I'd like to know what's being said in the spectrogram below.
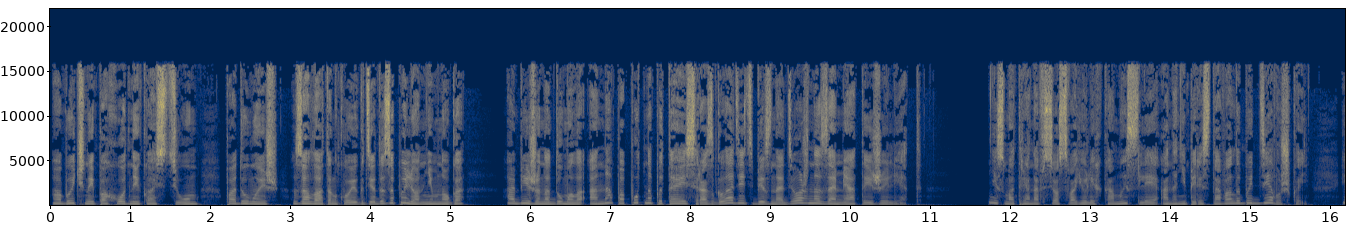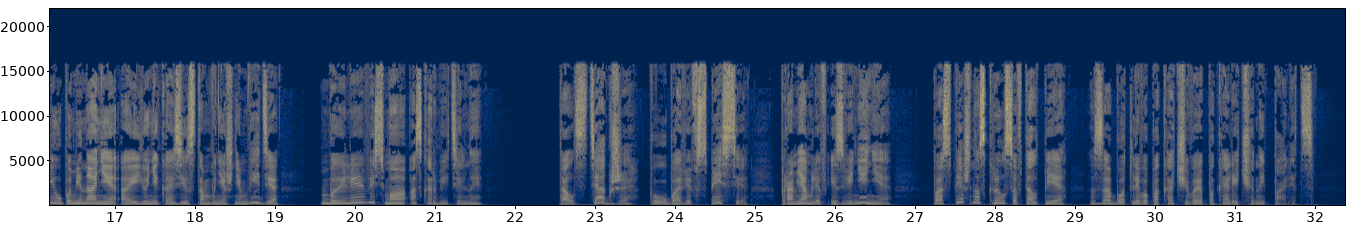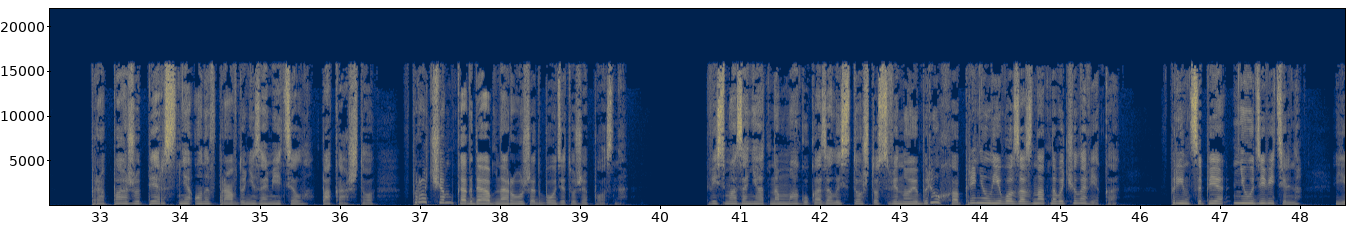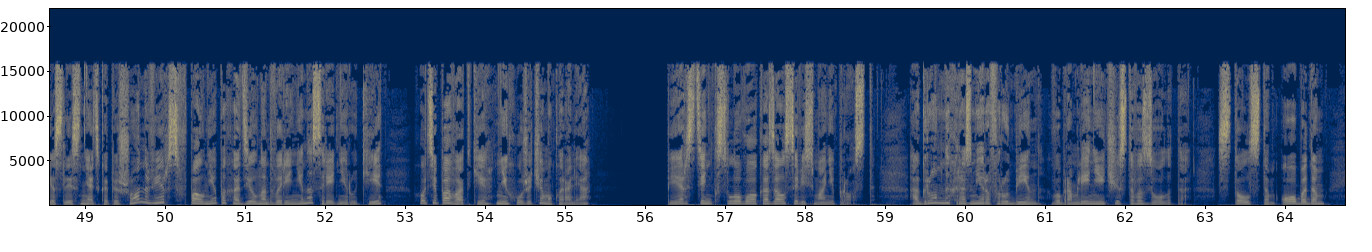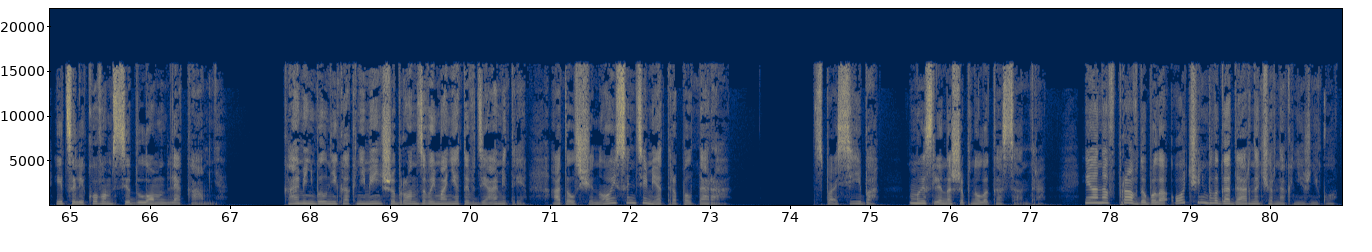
Обычный походный костюм, подумаешь, залатан кое-где да запылен немного. Обиженно думала она, попутно пытаясь разгладить безнадежно замятый жилет. Несмотря на все свое легкомыслие, она не переставала быть девушкой, и упоминания о ее неказистом внешнем виде были весьма оскорбительны. Толстяк же, поубавив спеси, промямлив извинения, поспешно скрылся в толпе, заботливо покачивая покалеченный палец. Пропажу перстня он и вправду не заметил, пока что. Впрочем, когда обнаружат, будет уже поздно. Весьма занятным магу казалось то, что свиное брюхо принял его за знатного человека. В принципе, неудивительно. Если снять капюшон, Вирс вполне походил на дворянина средней руки — хоть и повадки не хуже, чем у короля. Перстень, к слову, оказался весьма непрост. Огромных размеров рубин в обрамлении чистого золота, с толстым ободом и целиковым седлом для камня. Камень был никак не меньше бронзовой монеты в диаметре, а толщиной сантиметра полтора. «Спасибо», — мысленно шепнула Кассандра. И она вправду была очень благодарна чернокнижнику.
